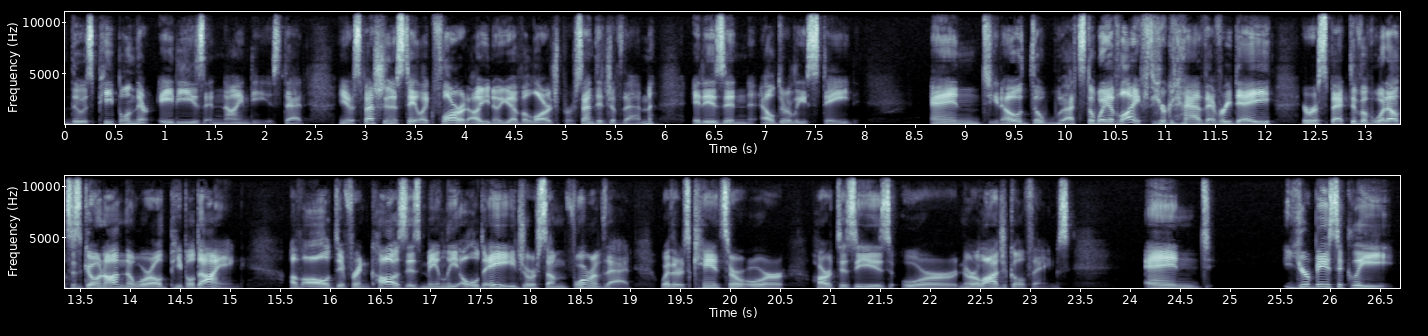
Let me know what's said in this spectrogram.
those people in their 80s and 90s that you know especially in a state like Florida you know you have a large percentage of them it is an elderly state and, you know, the that's the way of life. You're going to have every day, irrespective of what else is going on in the world, people dying of all different causes, mainly old age or some form of that, whether it's cancer or heart disease or neurological things. And you're basically,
